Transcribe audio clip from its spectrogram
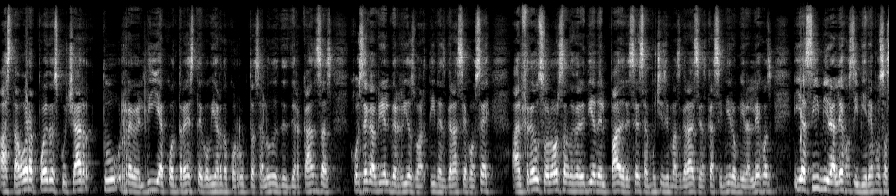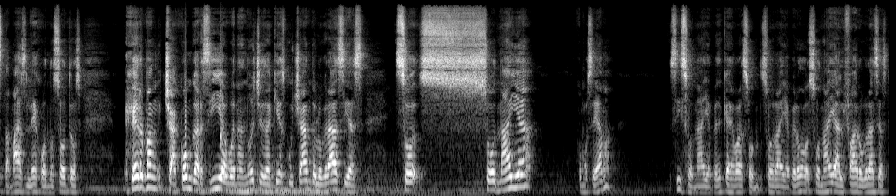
Hasta ahora puedo escuchar tu rebeldía contra este gobierno corrupto. Saludos desde Arkansas. José Gabriel Berríos Martínez, gracias José. Alfredo Solorza, Día del Padre César, muchísimas gracias. Casimiro, mira lejos. Y así mira lejos y miremos hasta más lejos nosotros. Germán Chacón García, buenas noches, aquí escuchándolo, gracias. Sonaya, ¿cómo se llama? Sí, Sonaya, pensé que se llama Soraya, pero Sonaya Alfaro, gracias.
